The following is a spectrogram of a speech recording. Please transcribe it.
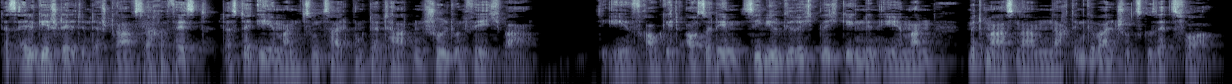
Das LG stellt in der Strafsache fest, dass der Ehemann zum Zeitpunkt der Taten schuldunfähig war. Die Ehefrau geht außerdem zivilgerichtlich gegen den Ehemann mit Maßnahmen nach dem Gewaltschutzgesetz vor.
